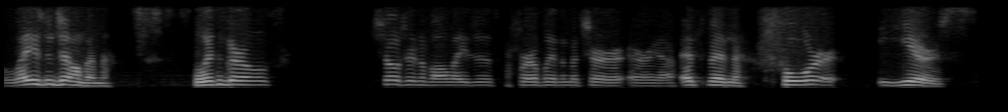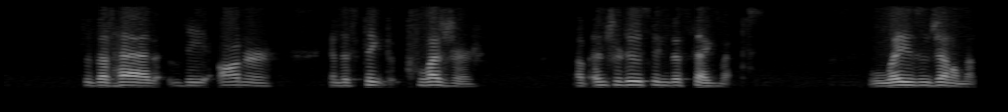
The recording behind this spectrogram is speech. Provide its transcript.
Ladies and gentlemen, boys and girls, children of all ages, preferably in the mature area, it's been four years since I've had the honor and distinct pleasure of introducing this segment. Ladies and gentlemen,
